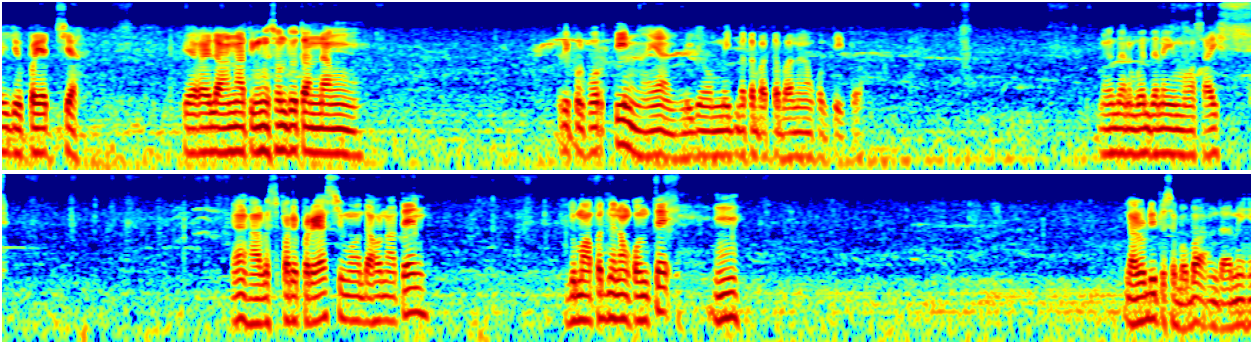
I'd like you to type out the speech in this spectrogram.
Medyo payat siya. Kaya kailangan nating sundutan ng triple 14. Ayan, medyo mataba-taba na ng konti ito. Maganda na maganda na yung mga size. Yan, halos pare-parehas yung mga dahon natin. Lumapad na ng konti. Hmm. Lalo dito sa baba, ang dami.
